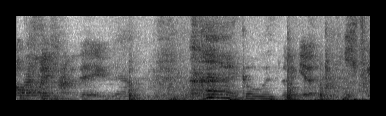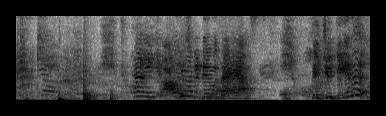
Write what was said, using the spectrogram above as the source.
Oh, that's what he's trying to do. Hi, Colin. Let me get it. Honey, all you had to do was ask. Did you get it?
